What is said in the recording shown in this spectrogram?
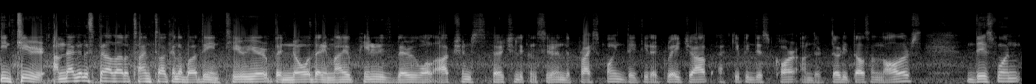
Interior. I'm not going to spend a lot of time talking about the interior, but know that in my opinion it's very well optioned, especially considering the price point. They did a great job at keeping this car under $30,000. This one,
